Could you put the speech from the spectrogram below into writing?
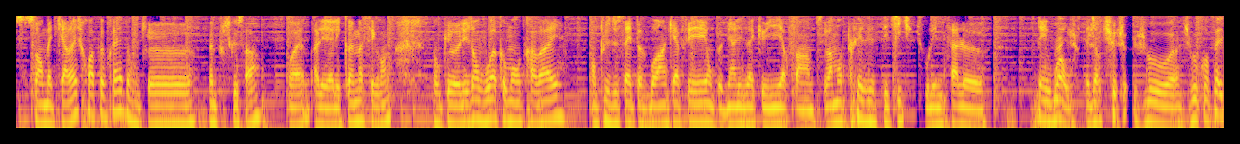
100 mètres carrés, je crois à peu près, donc euh, même plus que ça. Ouais, elle est, elle est quand même assez grande. Donc euh, les gens voient comment on travaille. En plus de ça, ils peuvent boire un café, on peut bien les accueillir. Enfin, c'est vraiment très esthétique. Je voulais une salle et wow, je, vous, je, vous, conseille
